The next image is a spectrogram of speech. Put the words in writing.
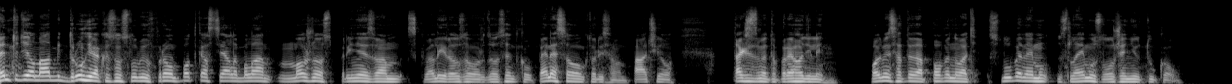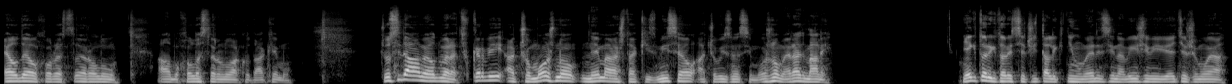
Tento diel mal byť druhý, ako som slúbil v prvom podcaste, ale bola možnosť priniesť vám skvelý rozhovor s docentkou Penesovou, ktorý sa vám páčil, takže sme to prehodili. Poďme sa teda povenovať slúbenému zlému zloženiu tukov. LDL cholesterolu alebo cholesterolu ako takému. Čo si dávame odmerať v krvi a čo možno nemá až taký zmysel a čo by sme si možno merať mali. Niektorí, ktorí ste čítali knihu Medicína výživy, viete, že moja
